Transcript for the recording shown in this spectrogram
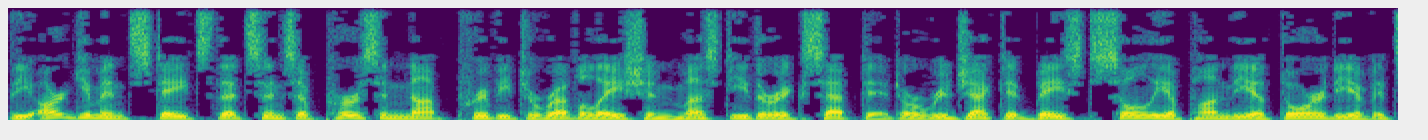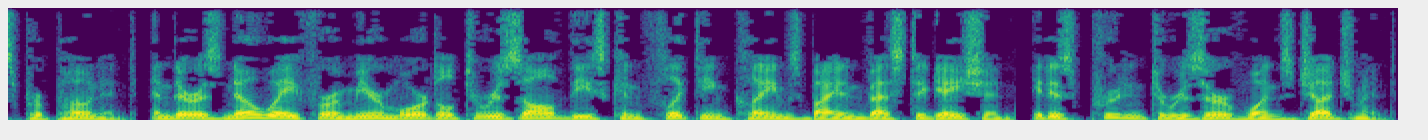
The argument states that since a person not privy to revelation must either accept it or reject it based solely upon the authority of its proponent, and there is no way for a mere mortal to resolve these conflicting claims by investigation, it is prudent to reserve one's judgment.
